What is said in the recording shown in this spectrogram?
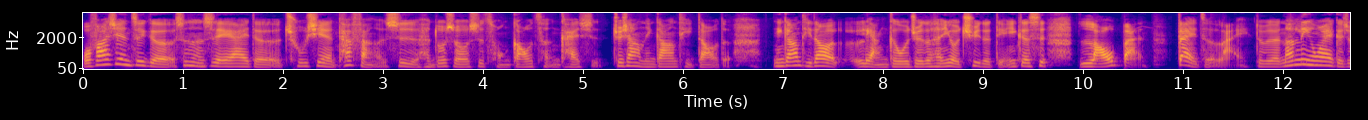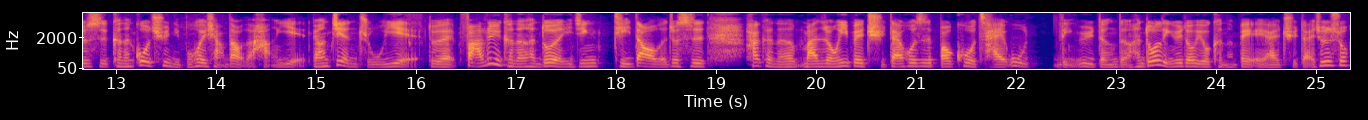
我发现这个生成式 AI 的出现，它反而是很多时候是从高层开始。就像您刚刚提到的，您刚刚提到两个我觉得很有趣的点，一个是老板。带着来，对不对？那另外一个就是可能过去你不会想到的行业，比方建筑业，对不对？法律可能很多人已经提到了，就是它可能蛮容易被取代，或是包括财务领域等等，很多领域都有可能被 AI 取代。就是说，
